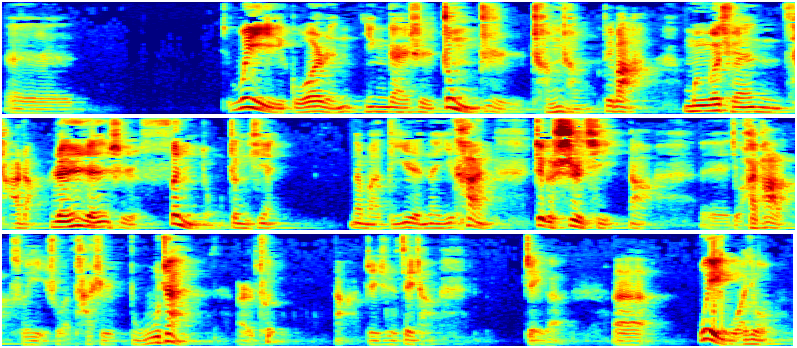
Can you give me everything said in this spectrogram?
呃，魏国人应该是众志成城，对吧？摩拳擦掌，人人是奋勇争先。那么敌人呢，一看这个士气啊，呃，就害怕了。所以说他是不战而退啊。这是这场这个呃，魏国就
